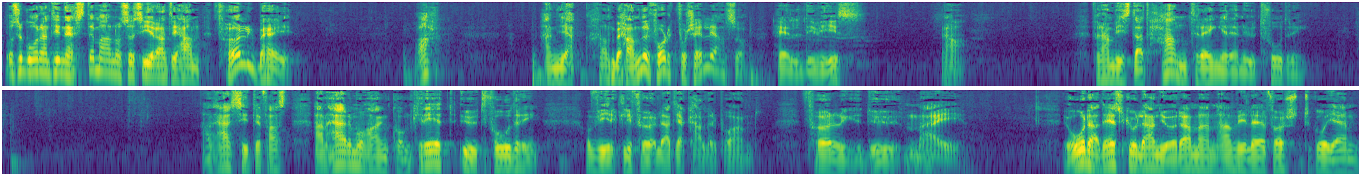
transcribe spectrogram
Och så går han till näste man och så säger han till han följ mig. Va? Han, ja, han behandlar folk forskjellig, alltså. Heldigvis. Ja. För han visste att han tränger en utfodring. Han här sitter fast. Han här må ha en konkret utfodring och virkelig føle att jag kallar på han. Följ du mig. Jo, da, det skulle han göra, men han ville först gå hem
